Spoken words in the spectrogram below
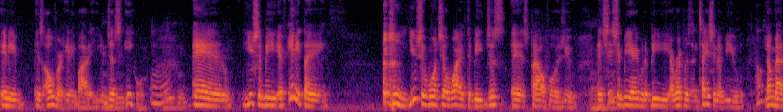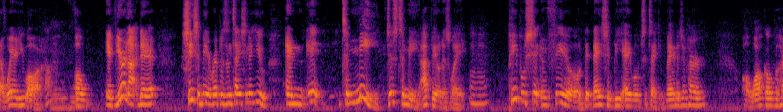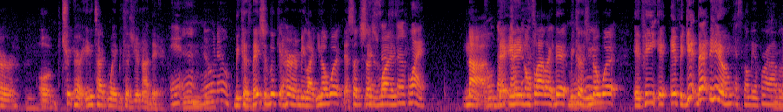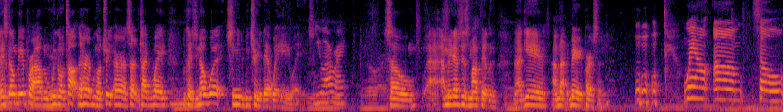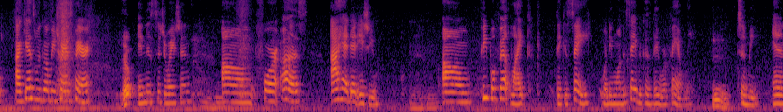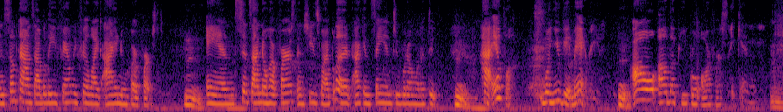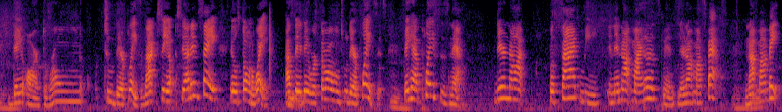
any is over anybody. You're just Mhm. equal, hmm Mhm. and you should be, if anything, you should want your wife to be just as powerful as you, and she should be able to be a representation of you, Oh, no matter where you are. Oh. Or if you're not there, she should be a representation of you. And it, to me, just to me, I feel this way. hmm People shouldn't feel that they should be able to take advantage of her, or walk over her, or treat her any type of way because you're not there. Uh-uh. Mhm. No, no. Because they should look at her and be like, you know what, that's such and such That's as wife. Such wife. Nah, Don't- don't- it don't ain't do gonna it. fly like that. Because you know what, if he if, if it get back to him, It's gonna be a problem. It's gonna be a problem. We're gonna talk to her. We're gonna treat her a certain type of way because you know what? She need to be treated that way anyways. You are right. You're all right. So, I- I mean, that's just my feeling. Now, again, I'm not the married person. Well, um, so I guess we're gonna be transparent Yep. in this situation. Um, for us, I had that issue. Um, people felt like they could say what they wanted to say because they were family Mm. to me. And sometimes I believe family feel like I knew her first. Mm. And since I know her first and she's my blood, I can say and do what I want to do. Mm. However, when you get married, Mm. all other people are forsaken. Mhm. They are thrown to their places. I see. See, I didn't say they was thrown away. I said they were thrown to their places. Mm. They have places now. They're not beside me, and they're not my husband. They're not my spouse. Not my mate.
